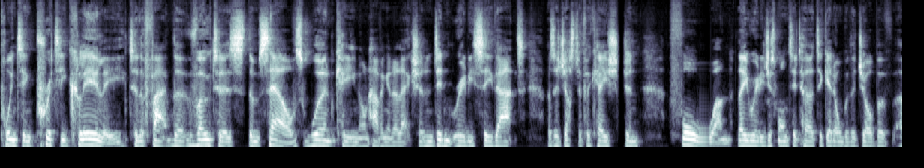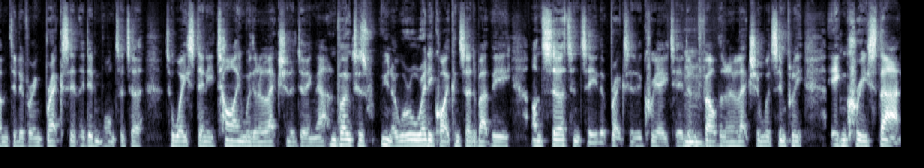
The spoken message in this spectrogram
pointing pretty clearly to the fact that voters themselves weren't keen on having an election and didn't really see that as a justification for one. They really just wanted her to get on with the job of um, delivering Brexit. They didn't want her to to waste any time with an election of doing that. And voters, you know, were already quite concerned about the uncertainty that Brexit had created, mm. and felt that an election would simply increase that.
